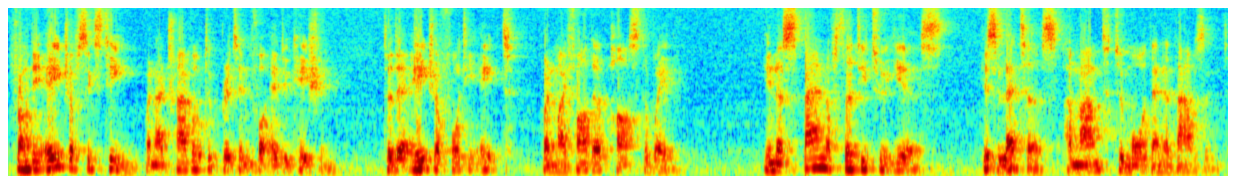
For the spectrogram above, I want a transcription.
From the age of 16, when I traveled to Britain for education, to the age of 48, when my father passed away, in a span of 32 years, his letters amount to more than a thousand.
